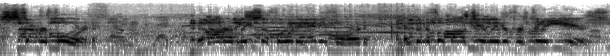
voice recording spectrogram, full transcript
Summer Ford, the daughter of Lisa Ford and Eddie Ford, has been a football cheerleader for three years.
